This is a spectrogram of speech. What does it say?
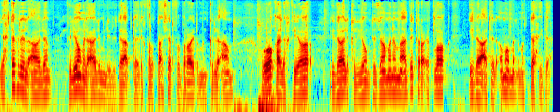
يحتفل العالم في اليوم العالمي للإذاعة بتاريخ 13 فبراير من كل عام ووقع الاختيار لذلك اليوم تزامن مع ذكرى إطلاق إذاعة الأمم المتحدة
